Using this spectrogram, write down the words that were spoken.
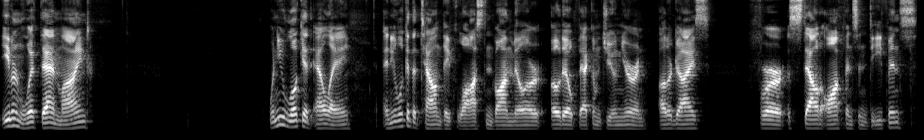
even with that in mind, when you look at LA and you look at the talent they've lost in Von Miller, Odell Beckham Jr., and other guys for a stout offense and defense,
